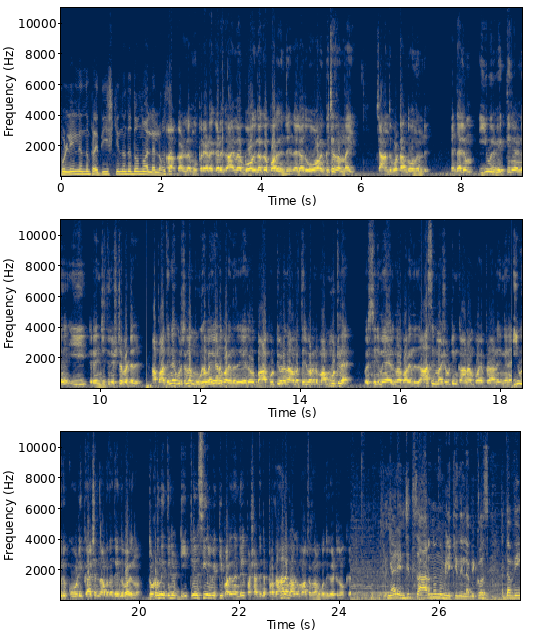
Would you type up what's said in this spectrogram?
പുള്ളിയിൽ നിന്നും പ്രതീക്ഷിക്കുന്നത് ഇതൊന്നും അല്ലല്ലോ. ആ ഇടക്കിടക്ക് ഐ എം എ ബോയ് എന്നൊക്കെ പറയുന്നുണ്ട്. എന്നാലും അത് ഓർമ്മിപ്പിച്ചത് നന്നായി. ചാന്ത് പൊട്ടാൻ തോന്നുന്നുണ്ട്. എന്തായാലും ഈ ഒരു വ്യക്തിനെയാണ് ഈ രഞ്ജിത്തിന് ഇഷ്ടപ്പെട്ടത്. അപ്പൊ അതിനെ കുറിച്ചുള്ള മുഖവരിയാണ് പറയുന്നത്. ഏതോ ബാപ്പുട്ടിയുടെ നാമത്തിൽ പറഞ്ഞ മമ്മൂട്ടിയുടെ ഒരു സിനിമയായിരുന്നു പറയുന്നത്. ആ സിനിമ ഷൂട്ടിംഗ് കാണാൻ പോയപ്പോഴാണ് ഇങ്ങനെ ഈ ഒരു കൂടിക്കാഴ്ച നടന്നത് എന്ന് പറയുന്നു. തുടർന്ന് ഇതിന്റെ ഡീറ്റെയിൽസ് ഈ ഒരു വ്യക്തി പറയുന്നുണ്ട്. പക്ഷെ അതിന്റെ പ്രധാന ഭാഗം മാത്രം നമുക്കൊന്ന് കേട്ടു നോക്കുക ഞാൻ രഞ്ജിത്ത് സാറെന്നൊന്നും വിളിക്കുന്നില്ല because the way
